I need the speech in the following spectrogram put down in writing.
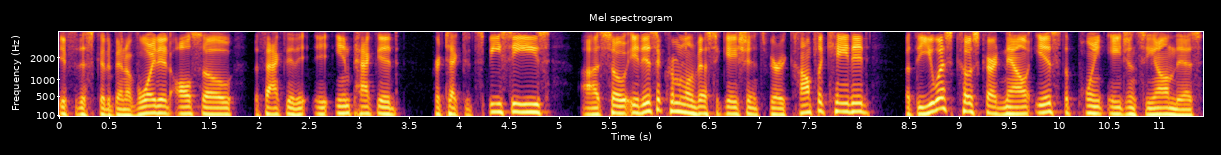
if this could have been avoided. Also, the fact that it, it impacted protected species. Uh, so it is a criminal investigation. It's very complicated, but the U.S. Coast Guard now is the point agency on this.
